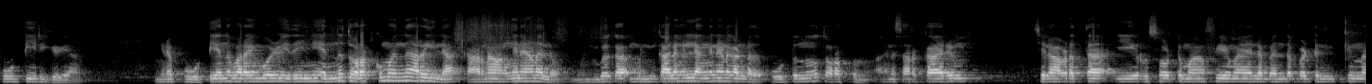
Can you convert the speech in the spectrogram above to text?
പൂട്ടിയിരിക്കുകയാണ്. ഇങ്ങനെ പൂട്ടിയെന്ന് പറയുമ്പോഴും ഇത് ഇനി എന്ന് തുറക്കുമെന്ന് അറിയില്ല. കാരണം അങ്ങനെയാണല്ലോ. മുൻപ് മുൻകാലങ്ങളിൽ അങ്ങനെയാണ് കണ്ടത്. പൂട്ടുന്നു തുറക്കുന്നു. അങ്ങനെ സർക്കാരും ചില അവിടുത്തെ ഈ റിസോർട്ട് മാഫിയുമായെല്ലാം ബന്ധപ്പെട്ട് നിൽക്കുന്ന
